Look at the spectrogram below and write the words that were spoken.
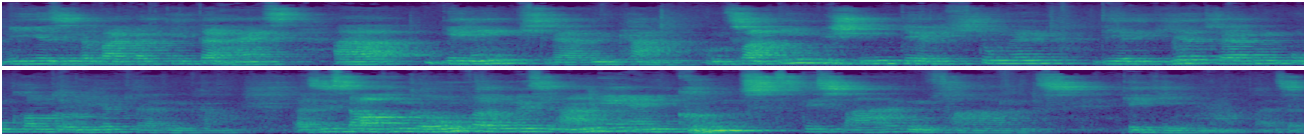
wie es in der Bhagavad Gita heißt, äh, gelenkt werden kann. Und zwar in bestimmte Richtungen dirigiert werden und kontrolliert werden kann. Das ist auch ein Grund, warum es lange eine Kunst des Wagenfahrens gegeben hat. Also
